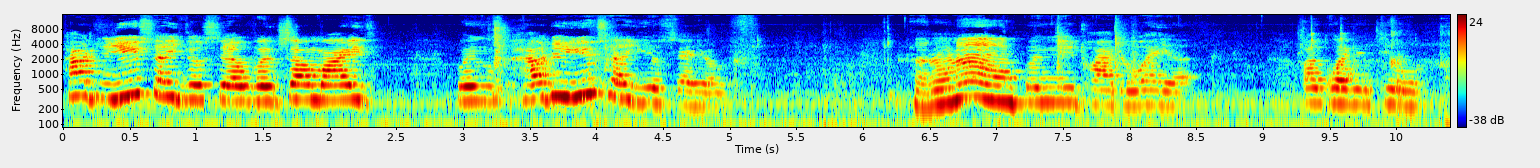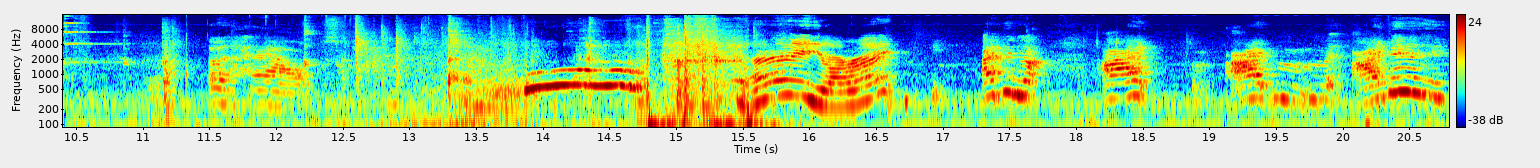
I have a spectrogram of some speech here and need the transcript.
How do you say yourself when somebody when how do you save yourself I don't know. when you try to wear it? Like went into a house. Woo! Hey, you alright? I did not. I. I. I did it.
